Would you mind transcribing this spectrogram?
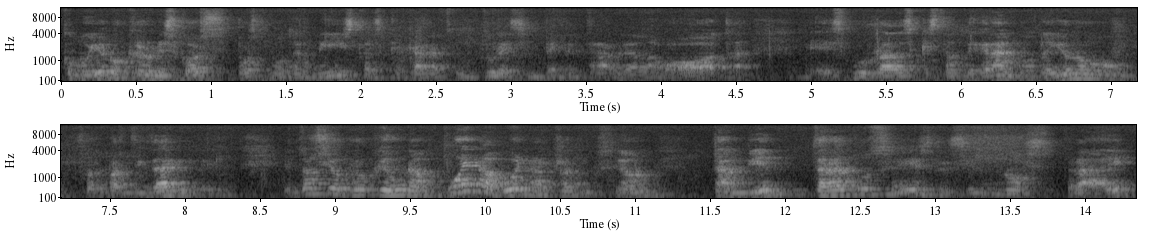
como yo no creo en escuelas postmodernistas, que cada cultura es impenetrable a la otra, es burradas que están de gran moda, yo no soy partidario de ello. Entonces yo creo que una buena, buena traducción también traduce, es decir, nos trae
